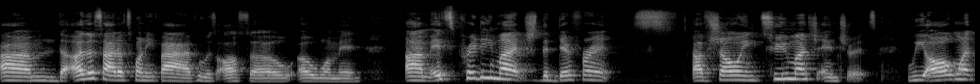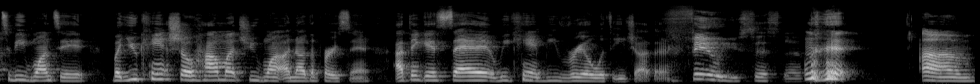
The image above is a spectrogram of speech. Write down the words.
Um, the other side of twenty five, who is also a woman, um, it's pretty much the difference of showing too much interest. We all want to be wanted, but you can't show how much you want another person. I think it's sad we can't be real with each other. Feel you, sister. um,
